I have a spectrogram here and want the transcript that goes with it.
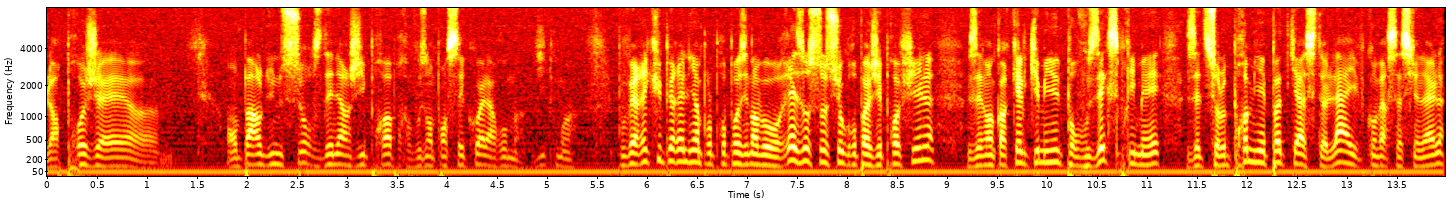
leurs projets. on parle d'une source d'énergie propre. Vous en pensez quoi, la Room? Dites-moi. Vous pouvez récupérer le lien pour le proposer dans vos réseaux sociaux, groupages et profils. Vous avez encore quelques minutes pour vous exprimer. Vous êtes sur le premier podcast live conversationnel,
